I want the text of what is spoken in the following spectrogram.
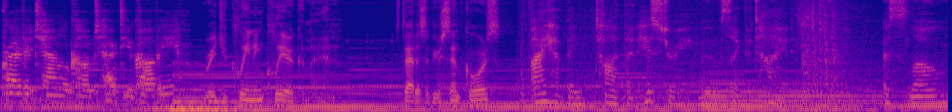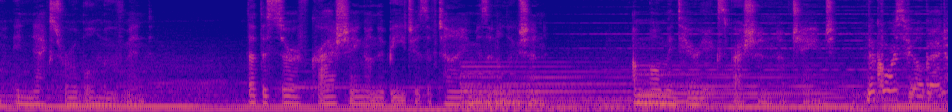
Private channel contact, you copy? Read you clean and clear, Command. Status of your synth cores? I have been taught that history moves like the tide. A slow, inexorable movement. That the surf crashing on the beaches of time is an illusion. A momentary expression of change. The cores feel good.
